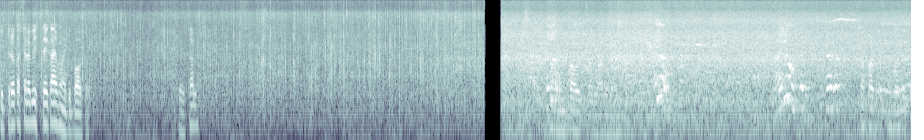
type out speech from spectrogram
कुत्रं कशाला भिजतंय काय माहिती पावसात? तर चला. अजून पाऊस चालू सकाळपासून बंदच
